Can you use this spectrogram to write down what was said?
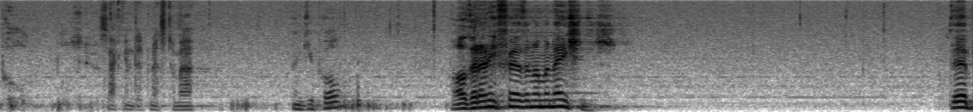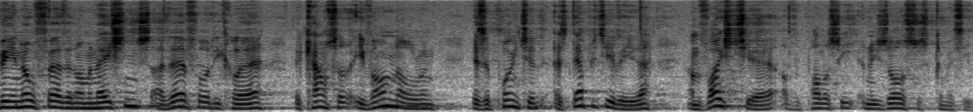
Paul, Paul Seconded, Mr Mayor. Thank you, Paul. Are there any further nominations? There being no further nominations, I therefore declare that Councillor Yvonne Nolan is appointed as Deputy Leader and Vice Chair of the Policy and Resources Committee.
